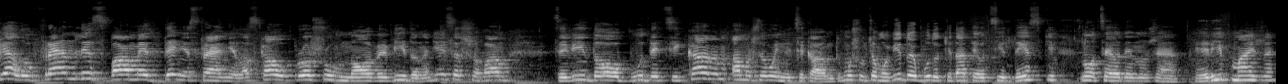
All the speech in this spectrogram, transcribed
Hello Friendly, з вами Деніс Френлі. Ласкаво прошу в нове відео. Надіюся, що вам це відео буде цікавим, а можливо і не цікавим. Тому що в цьому відео я буду кидати оці диски. Ну, це один уже ріп майже.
